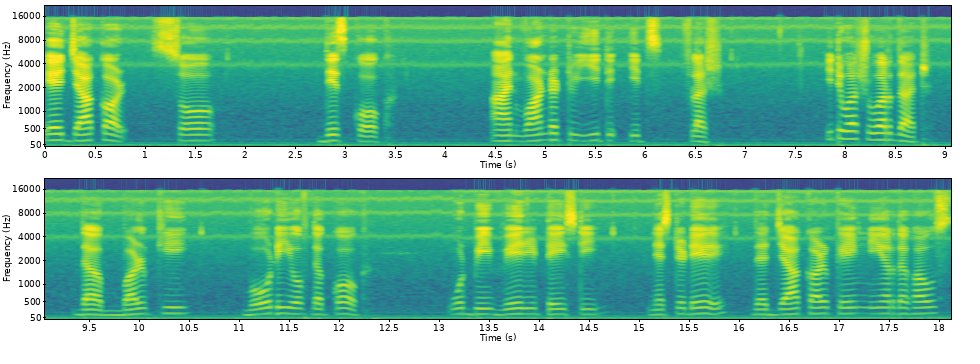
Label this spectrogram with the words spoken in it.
a jackal saw this cock and wanted to eat its flesh. It was sure that the bulky body of the cock would be very tasty. Next day, the jackal came near the house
